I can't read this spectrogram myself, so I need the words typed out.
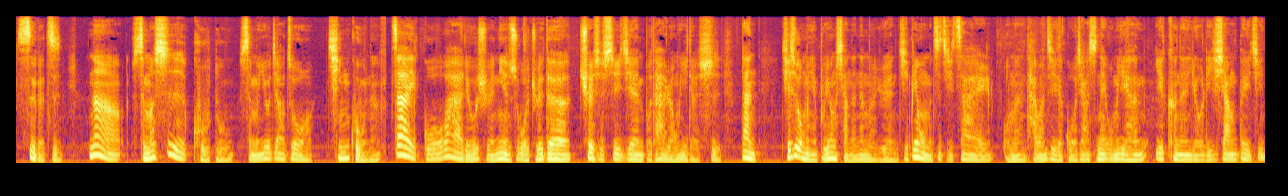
四个字。那什么是苦读？什么又叫做清苦呢？在国外留学念书，我觉得确实是一件不太容易的事，但。其实我们也不用想的那么远，即便我们自己在我们台湾自己的国家之内，我们也很也可能有离乡背景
